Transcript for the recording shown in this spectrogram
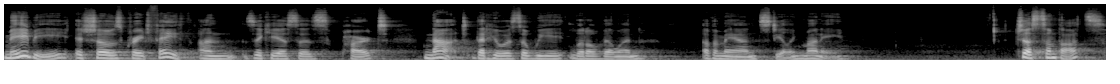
Maybe it shows great faith on Zacchaeus' part, not that he was a wee little villain of a man stealing money. Just some thoughts.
